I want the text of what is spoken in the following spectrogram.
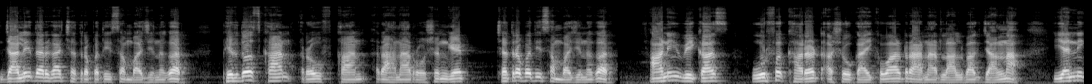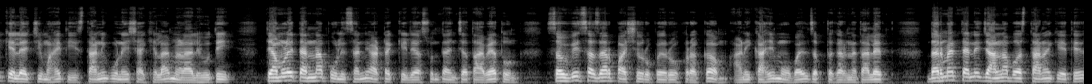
जाली दर्गा छत्रपती संभाजीनगर फिरदोस खान रऊफ खान राहणार रोशनगेट छत्रपती संभाजीनगर. आणि विकास उर्फ खारट अशोक गायकवाड राहणार लालबाग जालना यांनी केल्याची माहिती स्थानिक गुन्हे शाखेला मिळाली होती. त्यामुळे त्यांना पोलिसांनी अटक केली असून त्यांच्या ताब्यातून सव्वीस हजार पाचशे रुपये रोख रक्कम आणि काही मोबाईल जप्त करण्यात आलेत. दरम्यान त्यांनी जालना बसस्थानक येथे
